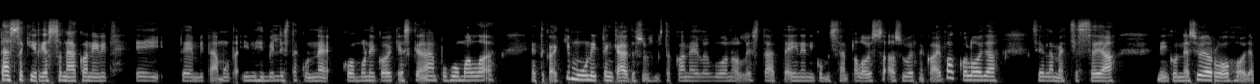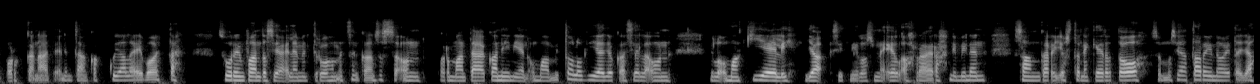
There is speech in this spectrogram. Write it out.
tässä kirjassa nämä kaninit ei tee mitään muuta inhimillistä, kun ne kommunikoi keskenään puhumalla, että kaikki muu niiden käytös on semmoista kaneille luonnollista, että ei ne niin kuin missään taloissa asu, että ne kaivaa koloja siellä metsässä ja niin kuin ne syö ruohoa ja porkkana, että ei ne mitään kakkuja leivo, että suurin fantasia-elementti Ruohometsän kansassa on varmaan tämä kaninien oma mytologia, joka siellä on. Niillä on oma kieli ja sitten niillä on semmoinen El Ahraira-niminen sankari, josta ne kertoo semmoisia tarinoita ja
